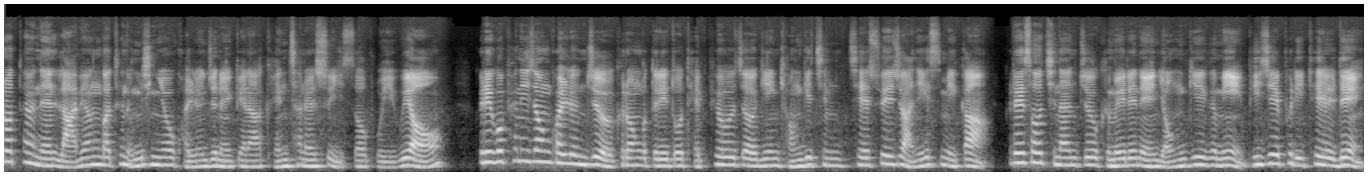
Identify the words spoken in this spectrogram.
그렇다면 라면 같은 음식료 관련주는 꽤나 괜찮을 수 있어 보이고요. 그리고 편의점 관련주 그런 것들이 또 대표적인 경기 침체 수혜주 아니겠습니까? 그래서 지난주 금요일에는 연기금이 BGF 리테일 등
